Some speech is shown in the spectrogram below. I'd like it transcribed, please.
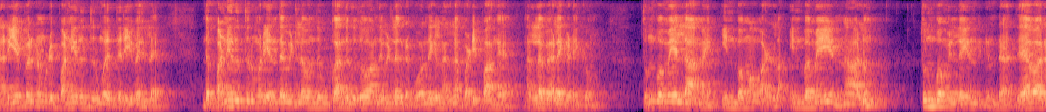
நிறைய பேருக்கு நம்முடைய பன்னீர் திருமதி தெரியவே இல்லை. இந்த பன்னிரு திருமுறை எந்த வீட்டில் வந்து உட்காந்துக்குதோ அந்த வீட்டில் இருக்கிற குழந்தைகள் நல்லா படிப்பாங்க நல்ல வேலை கிடைக்கும். துன்பமே இல்லாமல் இன்பமாக வாழலாம். இன்பமே என்னாலும் துன்பம் இல்லை என்கின்ற தேவார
